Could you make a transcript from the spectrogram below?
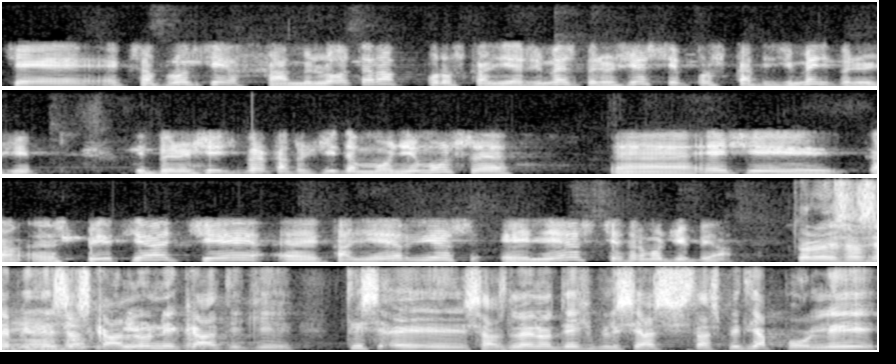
και εξαπλώθηκε χαμηλότερα προς καλλιεργημένες περιοχές και προς κατοικημένη περιοχή. Η περιοχή εκεί πέρα κατοικείται μονίμως, ε, ε, έχει κα- ε, σπίτια και ε, καλλιέργειες, ελιές και θερμοκήπια. Τώρα, εσάς επειδή Ε, σας εδώ καλούν και- οι κάτοικοι, τι, ε, σας λένε ότι έχει πλησιάσει στα σπίτια πολύ,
